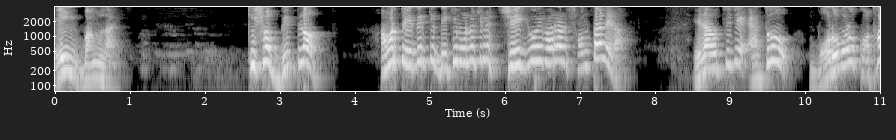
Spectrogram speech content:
এই বাংলায়। কি সব বিপ্লব? আমার তো এদেরকে দেখে মনে হচ্ছিল চে গুয়েভারার সন্তান এরা। এরা হচ্ছে যে এত বড় বড় কথা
